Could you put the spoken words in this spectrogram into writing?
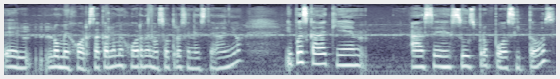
el, lo mejor, sacar lo mejor de nosotros en este año. Y pues cada quien hace sus propósitos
